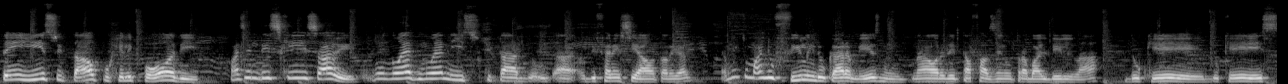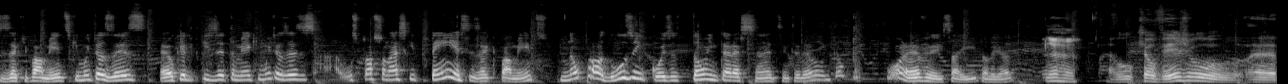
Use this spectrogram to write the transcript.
tem isso e tal, porque ele pode. Mas ele disse que, sabe, não, não é, não é nisso que tá o, a- o diferencial, tá ligado? É muito mais no feeling do cara mesmo, na hora dele tá fazendo o trabalho dele lá, do que do que esses equipamentos, que muitas vezes, é o que ele quis dizer também, é que muitas vezes os profissionais que têm esses equipamentos não produzem coisas tão interessantes, entendeu? Então, whatever, é isso aí, tá ligado? Aham. O que eu vejo é,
